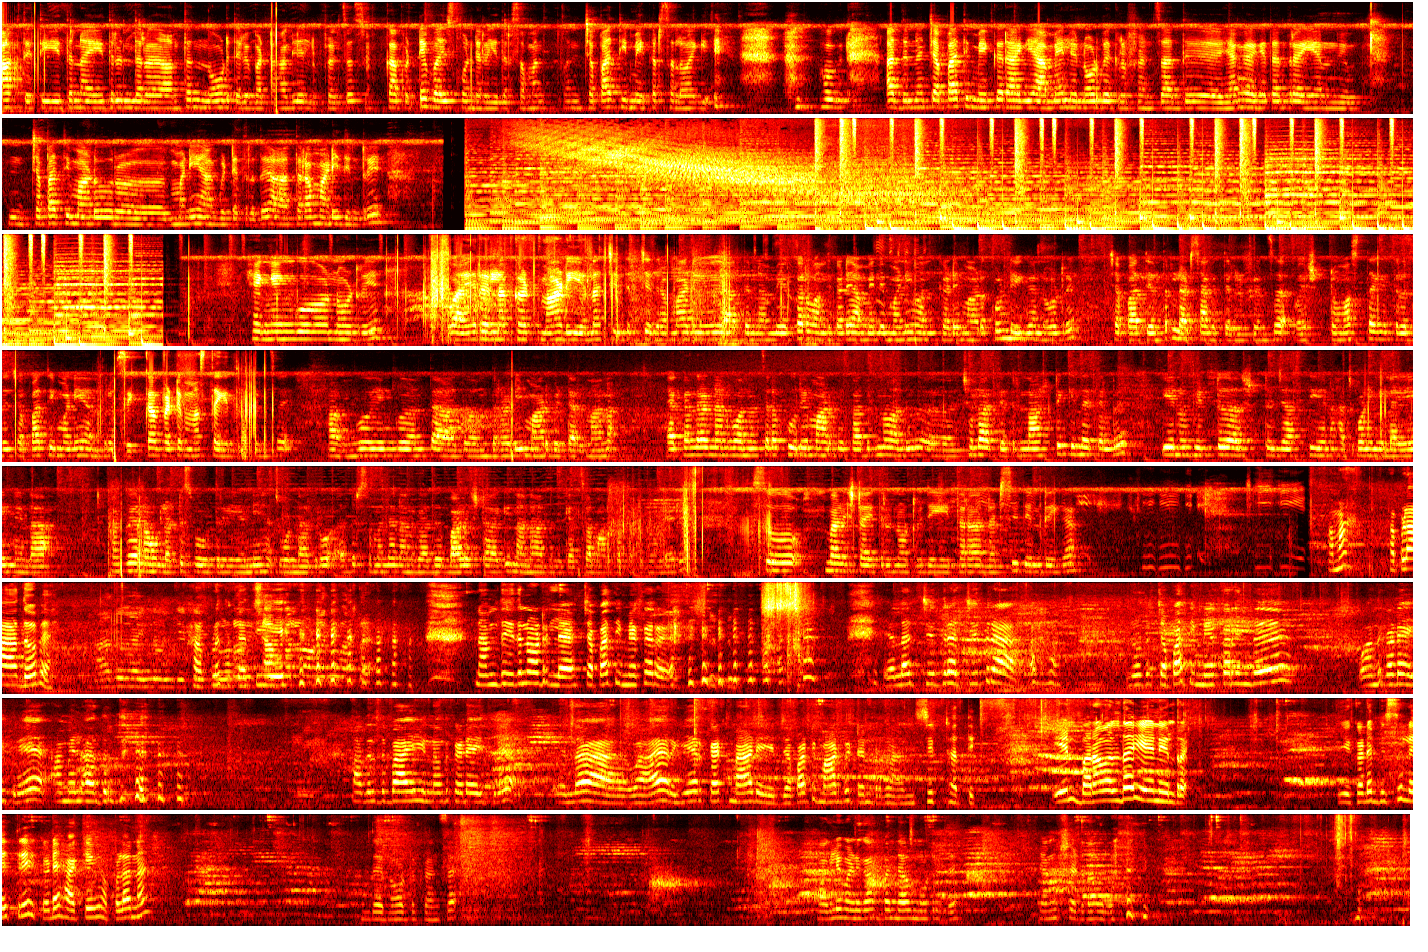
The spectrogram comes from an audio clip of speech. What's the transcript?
ಆಗ್ತೈತಿ, ಇದನ್ನು ಇದರಿಂದರ ಅಂತಂದು ನೋಡಿದೆ ರೀ ಬಟ್ ಆಗಲಿಲ್ಲ ರೀ ಫ್ರೆಂಡ್ಸ್ ಸಿಕ್ಕಾಪಟ್ಟೆ ಬಯಸ್ಕೊಂಡೆ ರೀ ಇದ್ರ ಸಂಬಂಧ. ಒಂದು ಚಪಾತಿ ಮೇಕರ್ ಸಲುವಾಗಿ. ಹೋಗಿ ಅದನ್ನು ಚಪಾತಿ ಮೇಕರ್ ಆಗಿ ಆಮೇಲೆ ನೋಡ್ಬೇಕು ರೀ ಫ್ರೆಂಡ್ಸ್ ಅದು ಹೆಂಗಾಗೈತೆ ಅಂದ್ರೆ ಏನು ಚಪಾತಿ ಮಾಡೋರು ಮಣಿ ಆಗ್ಬಿಟ್ಟೈತ್ರದು ಆ ಥರ ಮಾಡಿದ್ದೀನಿ ರೀ ಹೆಂಗೆಂಗೋ ನೋಡ್ರಿ ವೈರೆಲ್ಲ ಕಟ್ ಮಾಡಿ, ಎಲ್ಲ ಚಿದ್ರ ಚಿದ್ರ ಮಾಡಿ, ಅದನ್ನು ಮೇಕರ್ ಒಂದು ಕಡೆ, ಆಮೇಲೆ ಮಣಿ ಒಂದು ಕಡೆ ಮಾಡ್ಕೊಂಡು ಈಗ ನೋಡ್ರಿ, ಚಪಾತಿ ಅಂತ ಲಟ್ಸಾಗುತ್ತೆ ರೀ ಫ್ರೆಂಡ್ಸ್ ಎಷ್ಟು ಮಸ್ತಾಗಿತ್ತು ಅದು ಚಪಾತಿ ಮಣಿ ಅಂದ್ರೆ ಸಿಕ್ಕಾಪಟ್ಟೆ ಮಸ್ತ್ ಆಗೈತೆ ರೀ ಫ್ರೆಂಡ್ಸ್ ಹಂಗೋ ಹಿಂಗೋ ಅಂತ ಅದು ಒಂದು ರೆಡಿ ಮಾಡಿಬಿಟ್ಟಾರೆ ನಾನು. ಯಾಕಂದ್ರೆ ನನಗೆ ಒಂದೊಂದು ಸಲ ಪೂರಿ ಮಾಡಬೇಕಾದ್ರೂ ಅದು, ಚಲೋ ಆಗ್ತೈತೆ ರೀ ನಾಸ್ಟಿಕ್ಕಿಂದ ಐತಲ್ರಿ, ಏನು ಹಿಟ್ಟು ಅಷ್ಟು ಜಾಸ್ತಿ ಏನು ಹಚ್ಕೊಳಂಗಿಲ್ಲ, ಏನಿಲ್ಲ. ಹಂಗೆ ನಾವು ಲಟ್ಟಿಸ್ಬೋದು ರೀ ಎಣ್ಣೆ ಹಚ್ಕೊಂಡಾದ್ರು ಅದ್ರ ಸಂಬಂಧ ನನಗೆ ಅದು ಭಾಳ ಇಷ್ಟ ಆಗಿ ನಾನು ಅದನ್ನು ಕೆಲಸ ಮಾಡ್ಕೊತಕೊಂಡೆ ರೀ. ಸೊ ಭಾಳ ಇಷ್ಟ ಆಯ್ತು ರೀ ನೋಡ್ರಿ ಇದು ಈ ಥರ ಲಟ್ಸಿದ್ದೇನೆ ರೀ ಈಗ. ಅಮ್ಮ ಹಪ್ಪಳ ಅದು ಬೇ? ಹಪ್ಪಳದ ಕತಿ ನಮ್ದು ಇದು ನೋಡ್ರಿಲ್ಲ ಚಪಾತಿ ಮೇಕರ್. ಎಲ್ಲ ಚಿತ್ರ ಚಿತ್ರ. ನೋಡ್ರಿ ಚಪಾತಿ ಮೇಕರಿಂದ ಒಂದು ಕಡೆ ಐತ್ರಿ ಆಮೇಲೆ ಅದ್ರದ್ದು. ಅದ್ರದ್ದು ಬಾಯಿ ಇನ್ನೊಂದು ಕಡೆ ಐತ್ರಿ. ಎಲ್ಲ ವಾಯರ್ ಗೇರ್ ಕಟ್ ಮಾಡಿ ಜಪಾಟಿ ಮಾಡಿಬಿಟ್ಟೇನ್ರಿ ನಾನು ಸಿಟ್ಟು ಹತ್ತಿ. ಏನು ಬರವಲ್ದ ರೀ ಈ ಕಡೆ ಬಿಸಿಲು ಐತ್ರಿ, ಈ ಕಡೆ ಹಾಕೇವಿ ಹಪ್ಪಳನ. ಇದೆ ನೋಡ್ರಿ ಫ್ರೆಂಡ್ಸ ಆಗಲಿ ಮಣಿಗಾಗ ಬಂದಾವ ನೋಡ್ರಿ ಹೆಂಗೆ ಶಟ್ದವ್ರ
